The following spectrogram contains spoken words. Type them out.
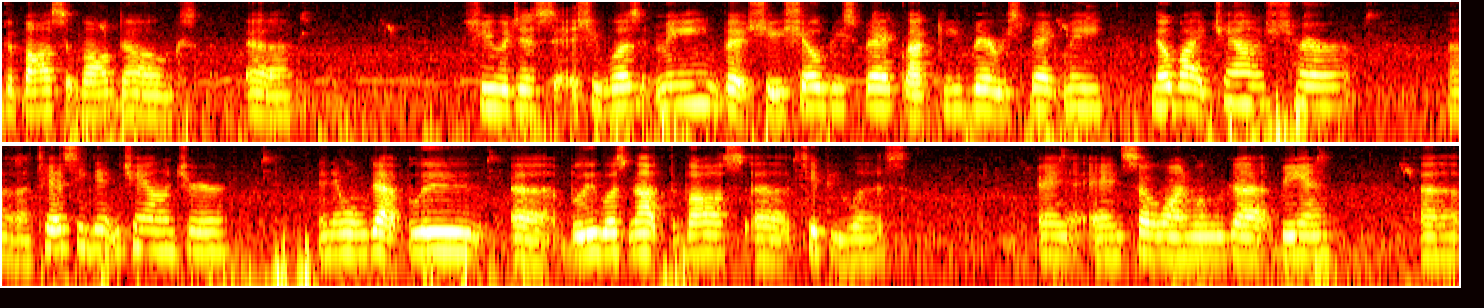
the boss of all dogs. Uh, she would just, she wasn't mean, but she showed respect, like you better respect me. Nobody challenged her. Uh, Tessie didn't challenge her. And then when we got Blue, uh, Blue was not the boss, uh, Tippy was. And, and so on. When we got Ben, uh,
